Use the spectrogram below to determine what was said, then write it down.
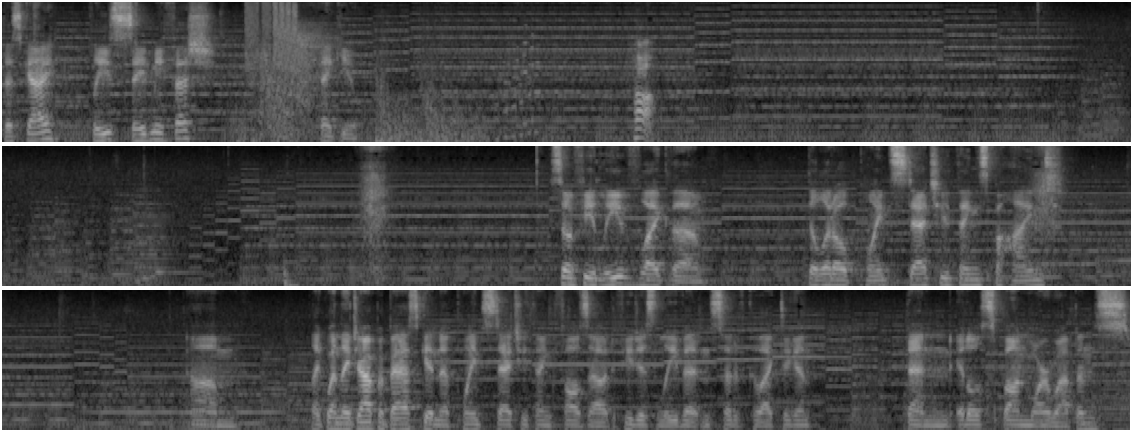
This guy, please save me, fish. Thank you. Huh. So if you leave like the the little point statue things behind, um, like when they drop a basket and a point statue thing falls out, if you just leave it instead of collecting it, then it'll spawn more weapons.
